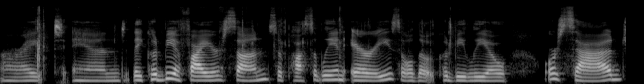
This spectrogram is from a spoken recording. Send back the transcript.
All right, and they could be a fire sun, so possibly an Aries, although it could be Leo or Sag.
